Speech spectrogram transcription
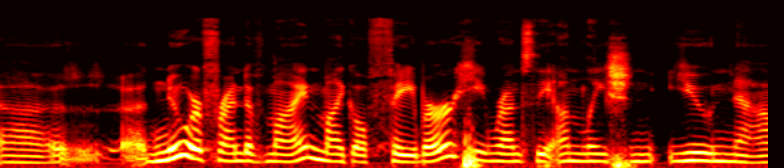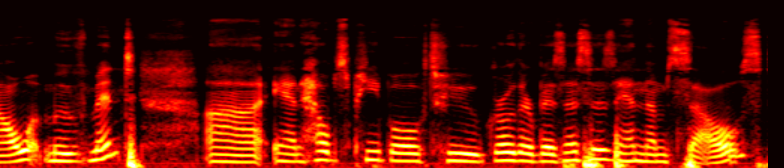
uh, a newer friend of mine, Michael Faber. He runs the Unleash You Now movement uh, and helps people to grow their businesses and themselves.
